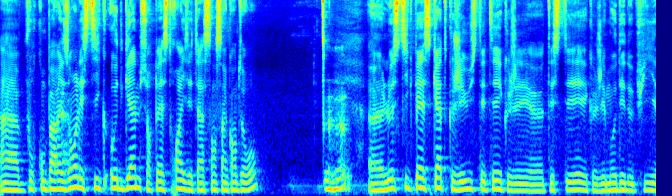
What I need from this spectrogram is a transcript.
Euh, pour comparaison, les sticks haut de gamme sur PS3, ils étaient à 150 euros. Mhm. Euh, le stick PS4 que j'ai eu cet été, que j'ai euh, testé et que j'ai modé depuis,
